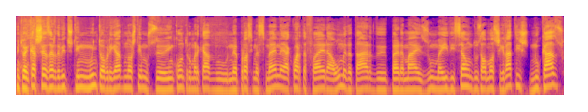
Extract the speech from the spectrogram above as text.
Muito bem, Carlos César David Justino, muito obrigado. Nós temos uh, encontro marcado na próxima semana, à quarta-feira, à uma da tarde, para mais uma edição dos Almoços Grátis. No caso,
